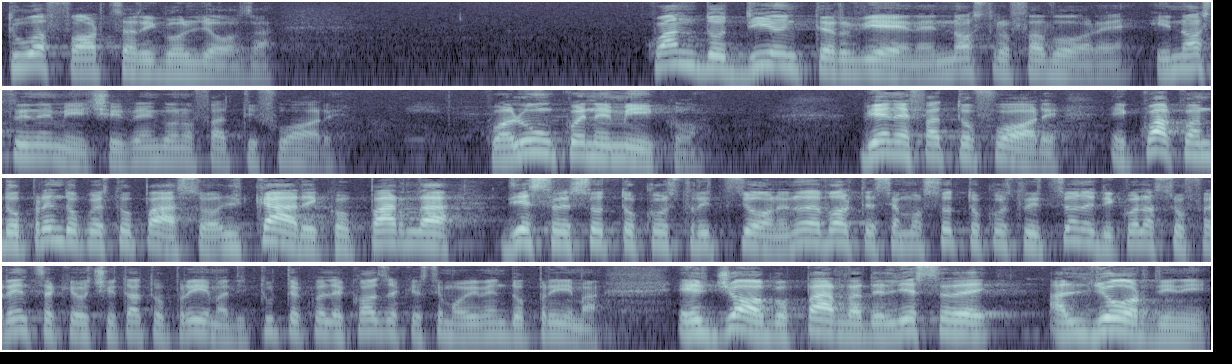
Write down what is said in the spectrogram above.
tua forza rigogliosa. Quando Dio interviene in nostro favore, i nostri nemici vengono fatti fuori. Qualunque nemico viene fatto fuori. E qua quando prendo questo passo, il carico parla di essere sotto costrizione. Noi a volte siamo sotto costrizione di quella sofferenza che ho citato prima, di tutte quelle cose che stiamo vivendo prima. E il gioco parla degli essere agli ordini,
